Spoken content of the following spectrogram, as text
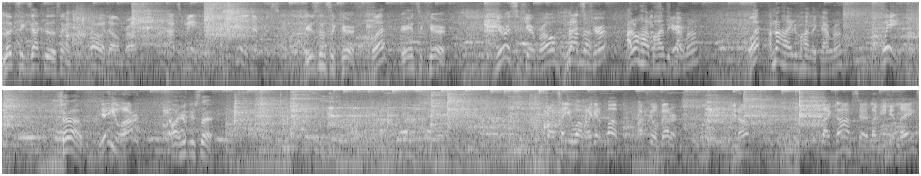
Looks exactly the same. no, it don't, bro. Not to me. I feel the difference. You're just insecure. What? You're insecure. You're insecure, bro. I'm not insecure. I don't hide I'm behind secure. the camera. What? I'm not hiding behind the camera. Wait. Shut up. Yeah, you are. Oh, I heard your set. But I'll tell you what, when I get a pump, I feel better. You know? Like Dom said, like when you hit legs,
